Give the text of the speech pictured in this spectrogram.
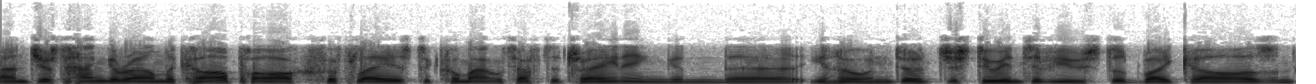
and just hang around the car park for players to come out after training and uh, you know and just do interviews stood by cars. And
